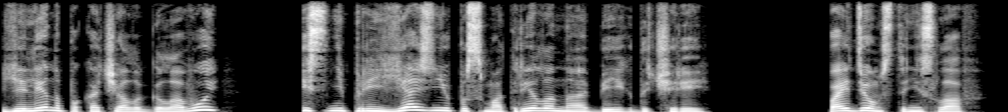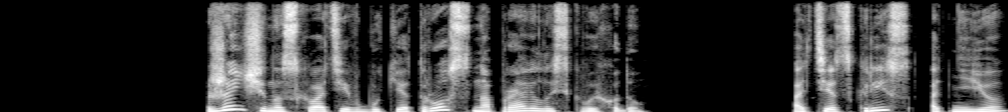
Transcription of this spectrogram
Елена покачала головой и с неприязнью посмотрела на обеих дочерей. Пойдем, Станислав. Женщина, схватив букет роз, направилась к выходу. Отец Крис от нее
